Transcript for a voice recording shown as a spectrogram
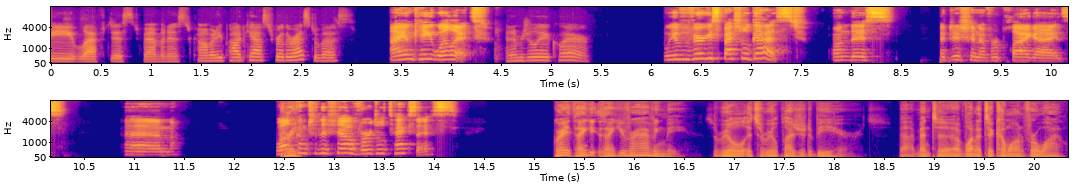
The leftist feminist comedy podcast for the rest of us I am Kate Willett. and i'm julia claire We have a very special guest on this edition of Reply Guys. Um, welcome to the show, Virgil Texas. Great, thank you, thank you for having me. It's a real, it's a real pleasure to be here. It's, I meant to, I've wanted to come on for a while.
